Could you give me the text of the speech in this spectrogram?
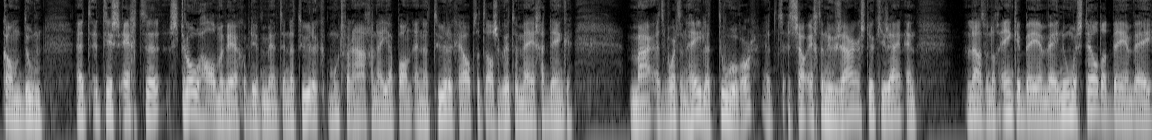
kan doen. Het, het is echt uh, strohalmenwerk op dit moment. En natuurlijk moet Verhagen naar Japan. En natuurlijk helpt het als Rutte mee gaat denken. Maar het wordt een hele tour, hoor. Het, het zou echt een huzarenstukje zijn. En laten we nog één keer BMW noemen. Stel dat BMW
